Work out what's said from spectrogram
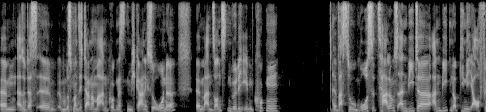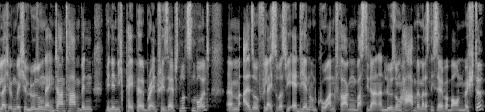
Ähm, also das äh, muss man sich da nochmal angucken. Das ist nämlich gar nicht so ohne. Ähm, ansonsten würde ich eben gucken, was so große Zahlungsanbieter anbieten, ob die nicht auch vielleicht irgendwelche Lösungen in der Hinterhand haben, wenn, wenn ihr nicht PayPal Braintree selbst nutzen wollt. Ähm, also vielleicht sowas wie Adyen und Co. anfragen, was die da an Lösungen haben, wenn man das nicht selber bauen möchte.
